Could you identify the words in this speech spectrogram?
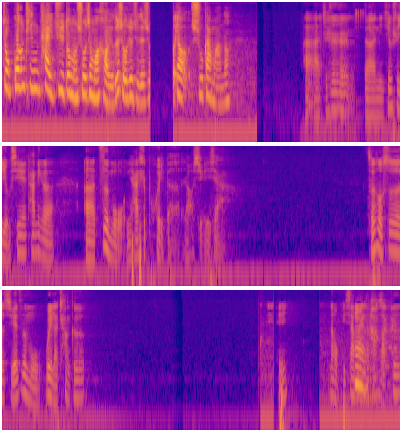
就光听泰剧都能说这么好，有的时候就觉得说要书干嘛呢？啊，只是呃，你就是有些他那个呃字母你还是不会的，然后学一下。纯属是学字母为了唱歌。诶，那我可以下麦了吗，老师？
